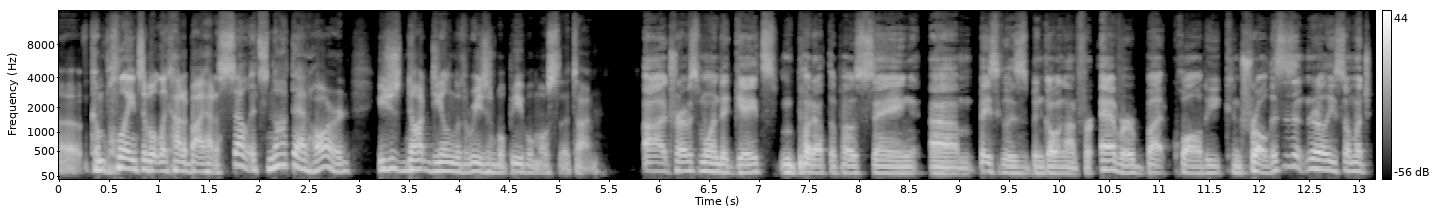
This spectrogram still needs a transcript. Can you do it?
uh, complaints about like how to buy, how to sell. It's not that hard. You're just not dealing with reasonable people most of the time. Uh, Travis Melinda Gates put out the post saying, um, basically, this has been going on forever, but quality control. This isn't really so much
